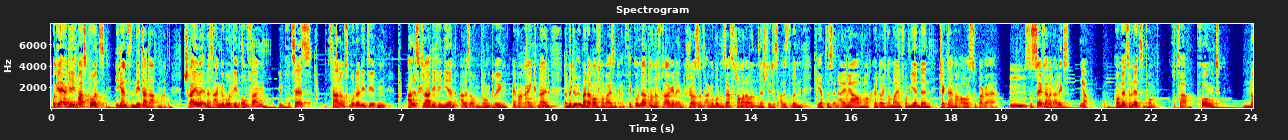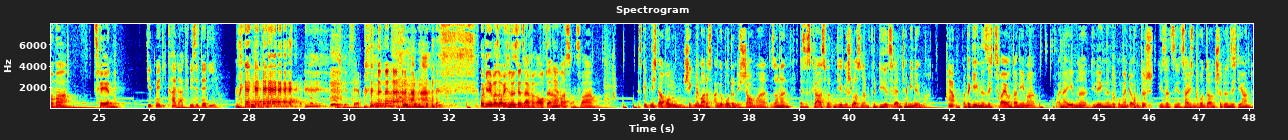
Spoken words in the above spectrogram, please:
Okay, okay, ich mach's kurz. Die ganzen Metadaten, Mann. Schreibe in das Angebot den Umfang, den Prozess, die Zahlungsmodalitäten, alles klar definieren, alles auf den Punkt bringen, einfach reinknallen, damit du immer darauf verweisen kannst. Der Kunde hat noch eine Frage, dann schaust du ins Angebot und sagst, schau mal da unten, da steht das alles drin. Ihr habt das in einem Jahr auch noch, könnt ihr euch nochmal informieren, denn checkt einfach aus, super geil. Ist das safe damit, Alex? Ja. Kommen wir zum letzten Punkt. Und zwar Punkt Nummer 10. Gib mir die Kaltakquise, Daddy. Ich geb's dir. okay, pass auf, ich löse jetzt einfach auf, dann Ja. haben wir's. Und zwar, es geht nicht darum, schick mir mal das Angebot und ich schau mal, sondern es ist klar, es wird ein Deal geschlossen und für Deals werden Termine gemacht. Ja. Da begegnen sich zwei Unternehmer auf einer Ebene, die legen dann Dokumente auf den Tisch, die setzen ihr Zeichen drunter und schütteln sich die Hand.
